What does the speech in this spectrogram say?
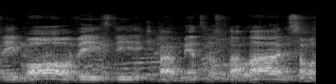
de imóveis, de equipamentos hospitalares. São,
